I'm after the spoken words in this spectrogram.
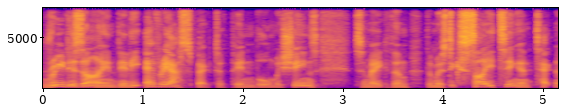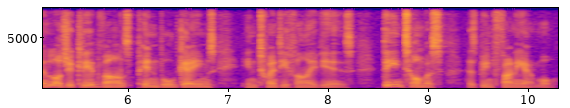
redesigned nearly every aspect of pinball machines to make them the most exciting and technologically advanced pinball games in 25 years. Dean Thomas has been finding out more.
